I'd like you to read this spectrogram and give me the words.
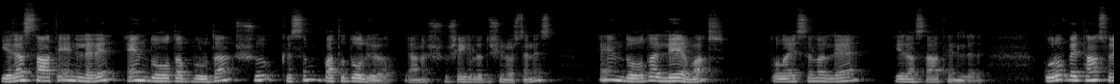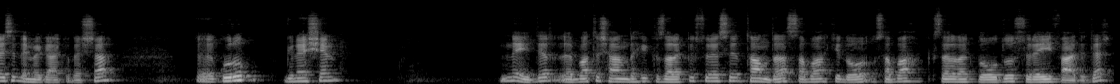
Yerel saati en ileri en doğuda burada şu kısım batıda oluyor. Yani şu şekilde düşünürseniz. En doğuda L var. Dolayısıyla L yerel saat en ileri. Grup ve tan süresi demek arkadaşlar. E, grup güneşin neydir? E, batış anındaki kızarıklık süresi tan da sabahki doğu, sabah kızararak doğduğu süreyi ifade eder.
